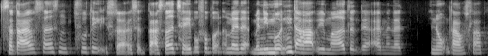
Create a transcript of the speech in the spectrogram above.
Så der er jo stadig sådan en todel størrelse. Der er stadig tabu forbundet med det, men i munden, der har vi meget den der, at man er enormt afslappet.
